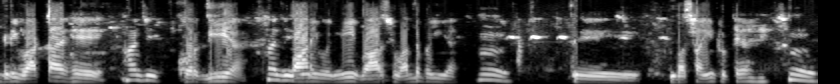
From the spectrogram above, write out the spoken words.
ਜਿਹੜੀ ਵਾਟ ਇਹ ਹਾਂਜੀ। ਖੁਰ ਗਈ ਆ ਹਾਂਜੀ। ਪਾਣੀ ਹੋਈ ਮੀਂਹ ਬਾਰਿਸ਼ ਵੱਧ ਪਈ ਆ। ਹੂੰ। ਤੇ ਬਸ ਆਹੀ ਟੁੱਟਿਆ ਇਹ। ਹੂੰ।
